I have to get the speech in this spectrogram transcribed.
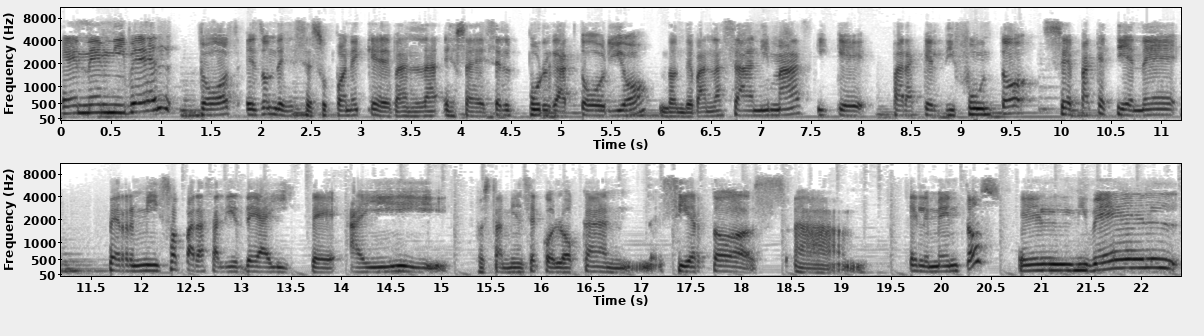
En el nivel 2 es donde se supone que van la, o sea, es el purgatorio, donde van las ánimas y que para que el difunto sepa que tiene permiso para salir de ahí. De ahí, pues también se colocan ciertos um, elementos. El nivel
